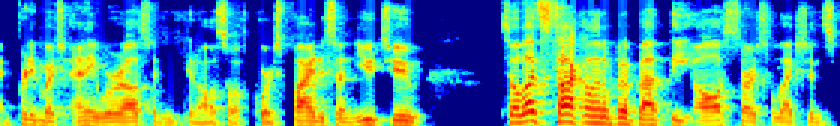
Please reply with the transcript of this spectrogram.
and pretty much anywhere else. And you can also, of course, find us on YouTube. So let's talk a little bit about the All Star selections.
